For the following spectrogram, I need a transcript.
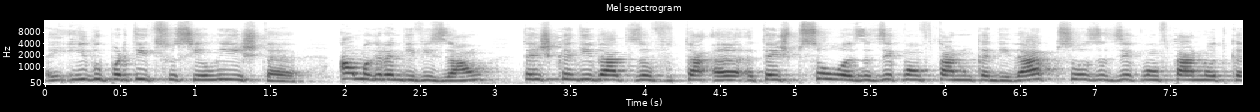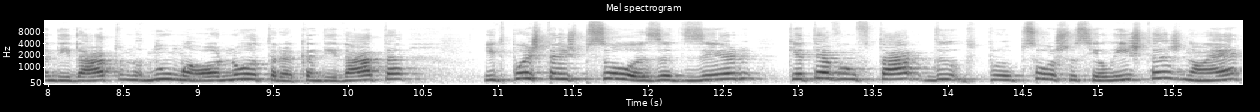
e do Partido Socialista há uma grande divisão. Tens candidatos a votar, uh, tens pessoas a dizer que vão votar num candidato, pessoas a dizer que vão votar noutro candidato, numa ou noutra candidata, e depois tens pessoas a dizer que até vão votar, de, pessoas socialistas, não é?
